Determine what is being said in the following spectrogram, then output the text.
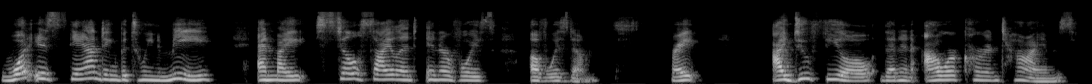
what is standing between me and my still silent inner voice of wisdom, right? I do feel that in our current times,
